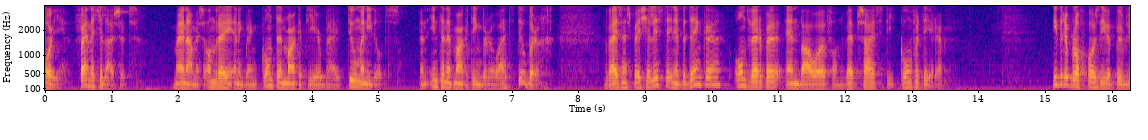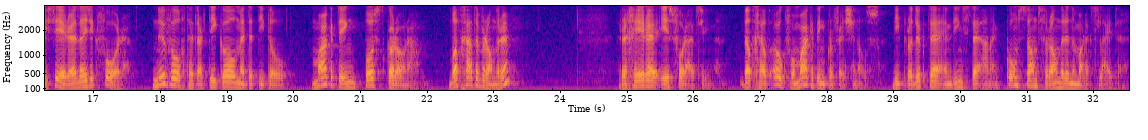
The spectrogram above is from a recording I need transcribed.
Hoi, fijn dat je luistert. Mijn naam is André en ik ben content marketeer bij Too Many Dots, een internetmarketingbureau uit Tilburg. Wij zijn specialisten in het bedenken, ontwerpen en bouwen van websites die converteren. Iedere blogpost die we publiceren lees ik voor. Nu volgt het artikel met de titel Marketing post-corona. Wat gaat er veranderen? Regeren is vooruitzien. Dat geldt ook voor marketingprofessionals, die producten en diensten aan een constant veranderende markt slijten.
